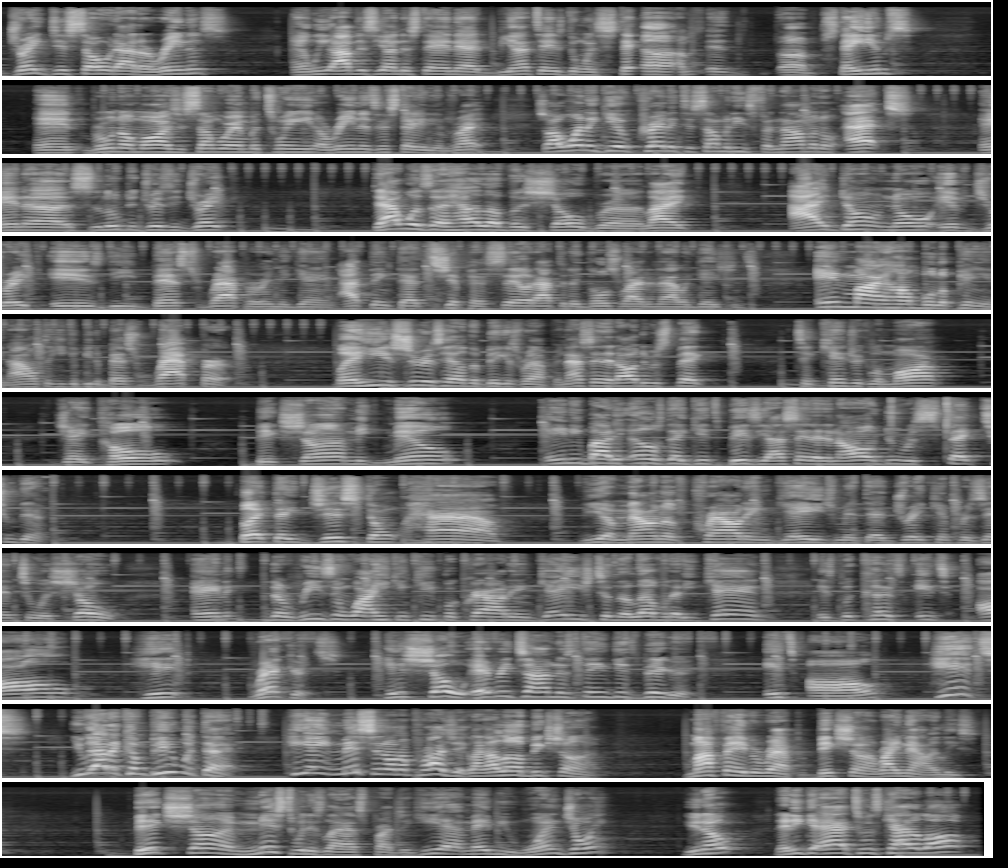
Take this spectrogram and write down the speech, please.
Drake just sold out arenas, and we obviously understand that Beyonce is doing sta- uh, um, uh, uh, stadiums, and Bruno Mars is somewhere in between arenas and stadiums, right? So I want to give credit to some of these phenomenal acts, and uh, salute to Drizzy Drake. That was a hell of a show, bruh. Like, I don't know if Drake is the best rapper in the game. I think that ship has sailed after the ghostwriting allegations. In my humble opinion, I don't think he could be the best rapper. But he is sure as hell the biggest rapper. And I say that all due respect to Kendrick Lamar, J. Cole, Big Sean, Meek Mill, anybody else that gets busy. I say that in all due respect to them. But they just don't have the amount of crowd engagement that Drake can present to a show. And the reason why he can keep a crowd engaged to the level that he can is because it's all hit records. His show, every time this thing gets bigger, it's all hits. You got to compete with that. He ain't missing on a project. Like, I love Big Sean. My favorite rapper, Big Sean, right now at least. Big Sean missed with his last project. He had maybe one joint, you know, that he could add to his catalog.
